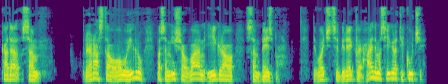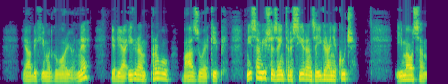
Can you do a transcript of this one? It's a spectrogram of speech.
kada sam prerastao ovu igru, pa sam išao van i igrao sam bejsbol. Djevojčice bi rekle, hajdemo se igrati kuće. Ja bih im odgovorio, ne, jer ja igram prvu bazu u ekipi. Nisam više zainteresiran za igranje kuće. imao sam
